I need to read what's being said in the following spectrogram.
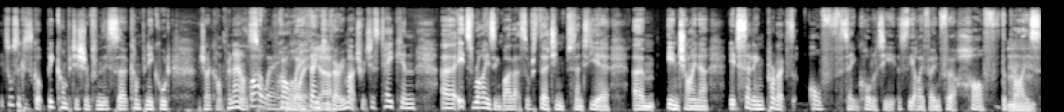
It's also because it's got big competition from this uh, company called, which I can't pronounce, Huawei. Huawei. Huawei, thank yeah. you very much. Which has taken, uh, it's rising by about sort of thirteen percent a year um, in China. It's selling products of the same quality as the iPhone for half the price.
